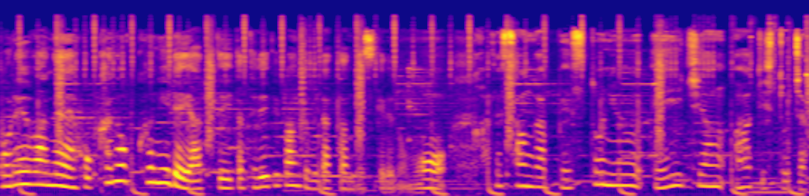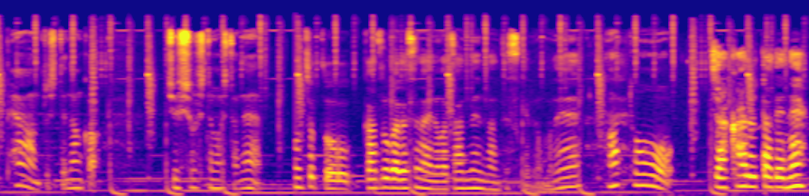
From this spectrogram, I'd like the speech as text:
これはね他の国でやっていたテレビ番組だったんですけれども風さんがベストニューエイジアンアーティストジャパンとしてなんか受賞してましたね。もうちょっと画像が出せないのが残念なんですけれどもね。あとジャカルタでね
